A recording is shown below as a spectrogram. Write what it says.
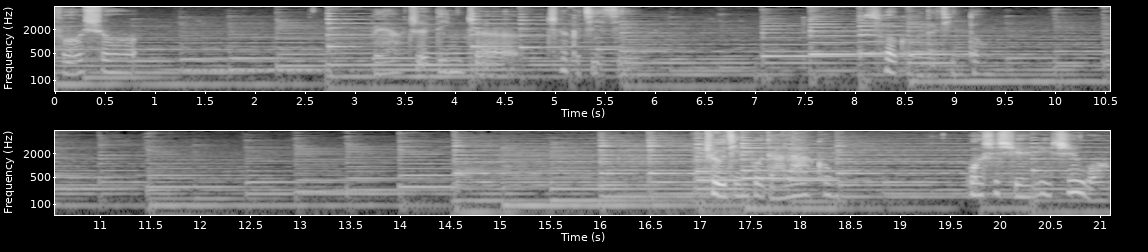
佛说：“不要只盯着这个季节，错过了京东。住进布达拉宫，我是雪域之王；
